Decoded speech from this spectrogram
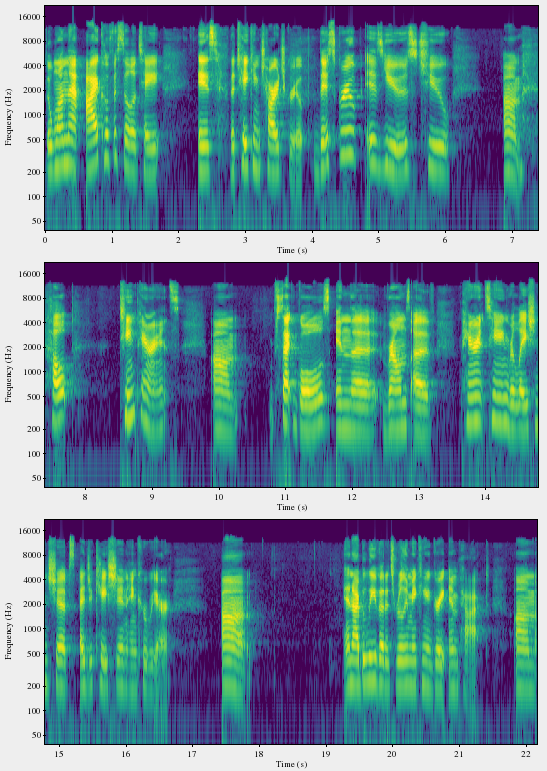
The one that I co-facilitate is the Taking Charge group. This group is used to um, help teen parents um, set goals in the realms of parenting, relationships, education, and career. Um, and I believe that it's really making a great impact. Um,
